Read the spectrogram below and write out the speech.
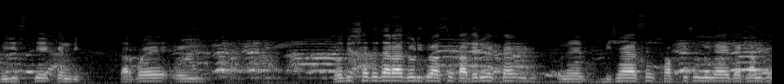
ব্রিজকে কেন্দ্রিক। তারপরে এই নদীর সাথে যারা জড়িত আছে, তাদেরও একটা মানে বিষয় আছে। সব কিছু মিলিয়ে দেখলাম যে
